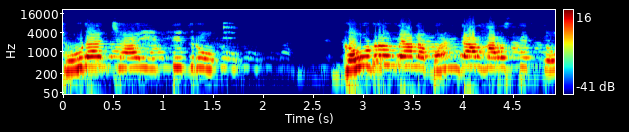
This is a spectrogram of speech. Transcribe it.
ಚೂಡ ಚಾಯ್ ಇಟ್ಟಿದ್ರು. ಗೌಡ್ರ ಮ್ಯಾಲ ಭಂಡಾರ ಹಾರಿಸ್ತಿತ್ತು.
